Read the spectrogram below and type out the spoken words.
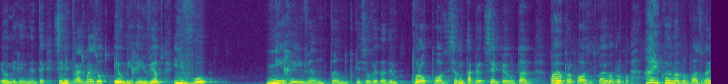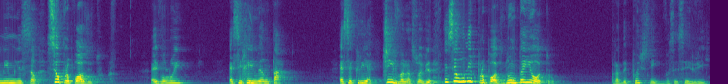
eu me reinventei. Você me traz mais outro, eu me reinvento e vou me reinventando, porque esse é o verdadeiro propósito. Você não está sempre perguntando qual é o propósito? Qual é o meu propósito? Ai, qual é o meu propósito? Qual é a minha missão? Seu propósito é evoluir, é se reinventar, é ser criativa na sua vida. Esse é o único propósito, não tem outro. Para depois sim você servir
